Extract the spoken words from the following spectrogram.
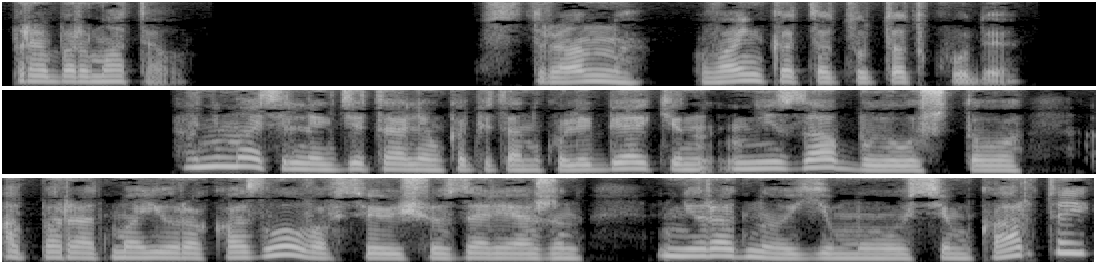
пробормотал. «Странно, Ванька-то тут откуда?» Внимательный к деталям капитан Кулебякин не забыл, что аппарат майора Козлова все еще заряжен не родной ему сим-картой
